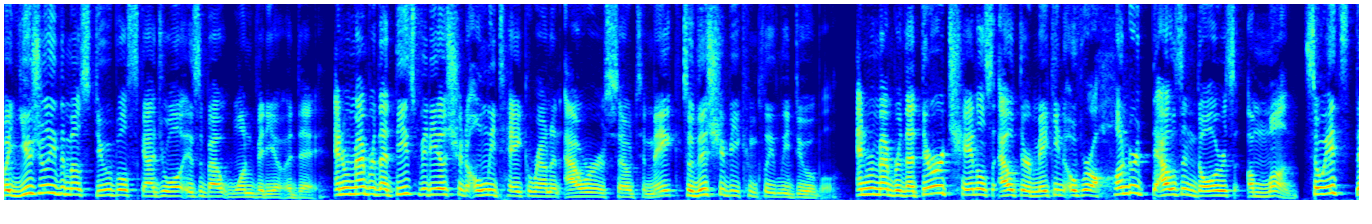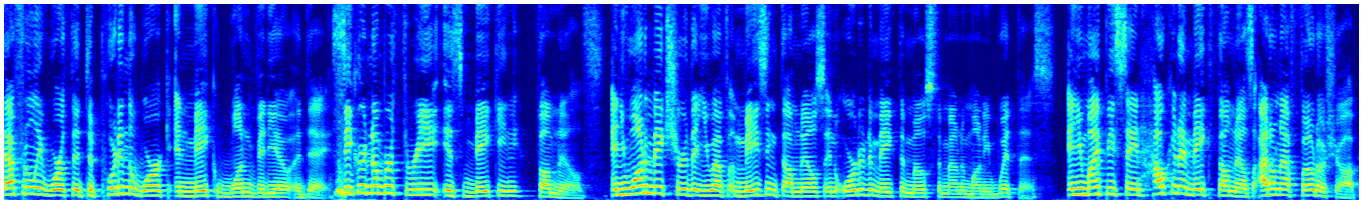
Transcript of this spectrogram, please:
but usually the most doable schedule is about one video a day. And remember that these videos should only take around an hour or so to make, so this should be completely doable. And remember that there are channels out there making over $100,000 a month. So it's definitely worth it to put in the work and make one video a day. Secret number three is making thumbnails. And you want to make sure that you have amazing thumbnails in order to make the most amount of money with this. And you might be saying, how can I make thumbnails? I don't have Photoshop.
